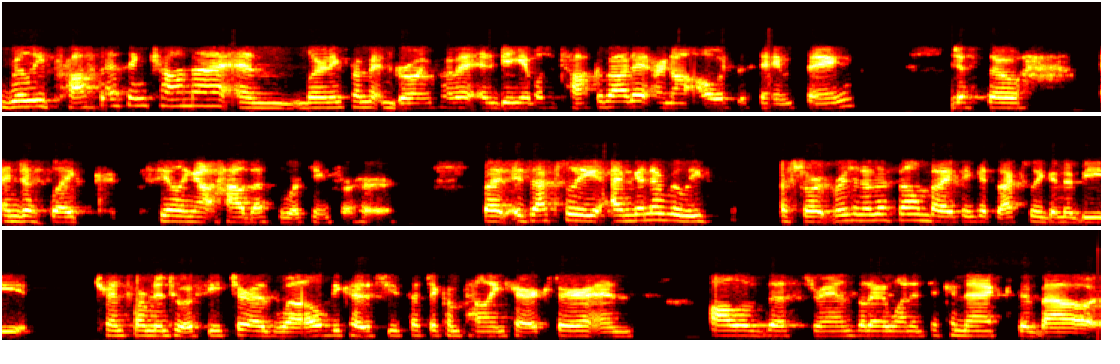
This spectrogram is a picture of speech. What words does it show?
really processing trauma and learning from it and growing from it and being able to talk about it are not always the same thing. Just so, and just like feeling out how that's working for her. But it's actually, I'm going to release a short version of the film, but I think it's actually going to be transformed into a feature as well because she's such a compelling character and all of the strands that I wanted to connect about,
